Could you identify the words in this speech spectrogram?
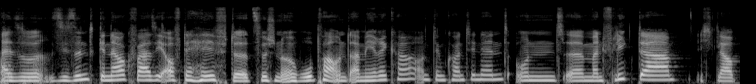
Also sie sind genau quasi auf der Hälfte zwischen Europa und Amerika und dem Kontinent. Und äh, man fliegt da, ich glaube,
